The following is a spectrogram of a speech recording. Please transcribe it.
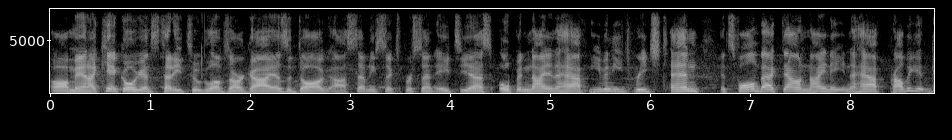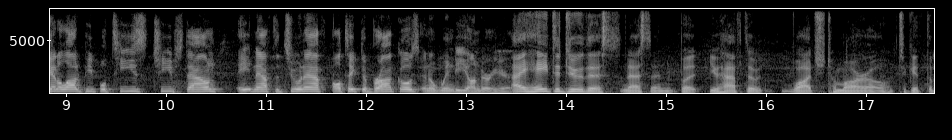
Oh man, I can't go against Teddy Two Gloves, our guy. As a dog, uh, 76% ATS, open nine and a half, even each reach 10. It's fallen back down nine, eight and a half. Probably get, get a lot of people tease Chiefs down eight and a half to two and a half. I'll take the Broncos in a windy under here. I hate to do this, Nesson, but you have to watch tomorrow to get the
